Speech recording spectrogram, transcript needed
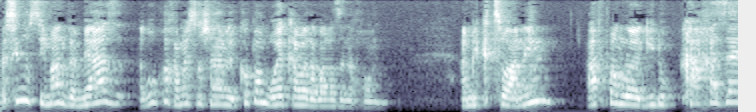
ועשינו סימן ומאז עברו כבר 15 שנה ואני כל פעם רואה כמה הדבר הזה נכון. המקצוענים אף פעם לא יגידו ככה זה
